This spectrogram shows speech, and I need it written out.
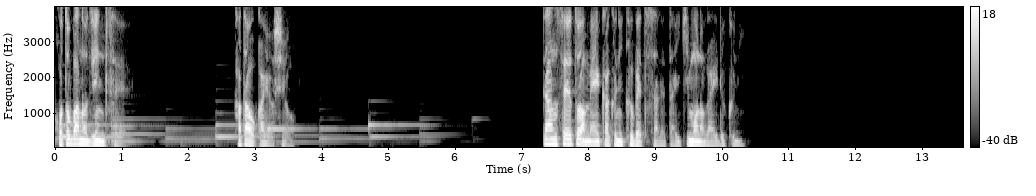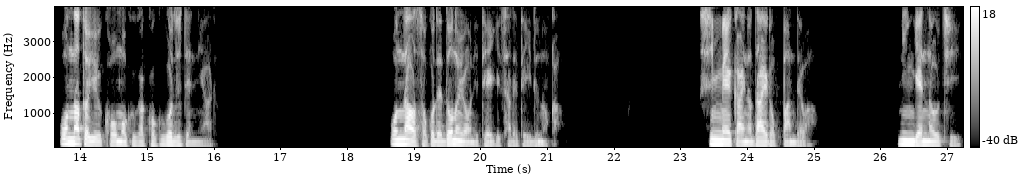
言葉の人生。片岡義雄。男性とは明確に区別された生き物がいる国。女という項目が国語辞典にある。女はそこでどのように定義されているのか。新明会の第六版では人間のうち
